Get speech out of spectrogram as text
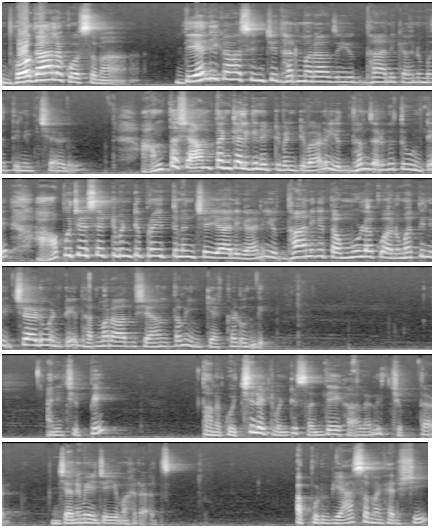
భోగాల కోసమా దేనికి ఆశించి ధర్మరాజు యుద్ధానికి అనుమతినిచ్చాడు? అంత శాంతం కలిగినటువంటి వాడు యుద్ధం జరుగుతూ ఉంటే ఆపు చేసేటువంటి ప్రయత్నం చేయాలి కానీ యుద్ధానికి తమ్ముళ్ళకు అనుమతిని ఇచ్చాడు అంటే ధర్మరాజు శాంతం ఇంకెక్కడుంది? అని చెప్పి తనకు వచ్చినటువంటి సందేహాలను చెప్తాడు జనమేజయ మహారాజ్. అప్పుడు వ్యాస మహర్షి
